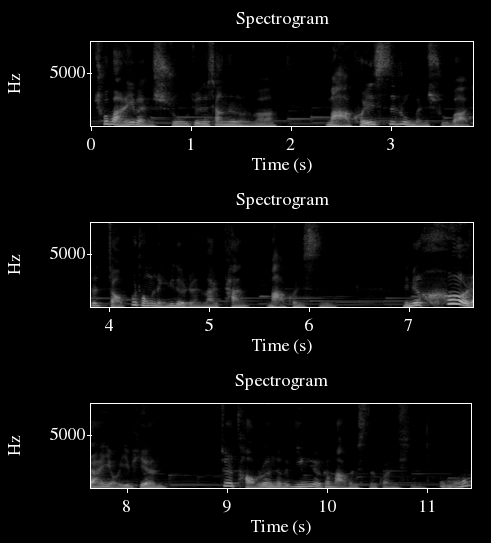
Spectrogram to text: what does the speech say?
出版了一本书，就是像那种什么马奎斯入门书吧，就找不同领域的人来谈马奎斯。里面赫然有一篇，就是讨论这个音乐跟马奎斯的关系。哦，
